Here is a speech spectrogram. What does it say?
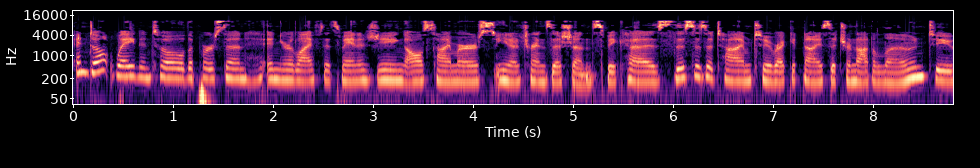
And don't wait until the person in your life that's managing Alzheimer's, you know, transitions because this is a time to recognize that you're not alone, to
